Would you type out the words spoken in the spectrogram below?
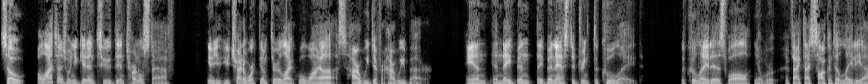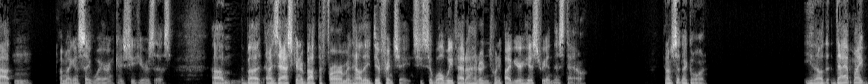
So a lot of times when you get into the internal staff, you know, you, you're trying to work them through like, well, why us? How are we different? How are we better? And and they've been they've been asked to drink the Kool Aid. The Kool Aid is well, you know, in fact, I was talking to a lady out, and I'm not going to say where in case she hears this um, but I was asking her about the firm and how they differentiate. She said, Well, we've had a 125 year history in this town. And I'm sitting there going, You know, that might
